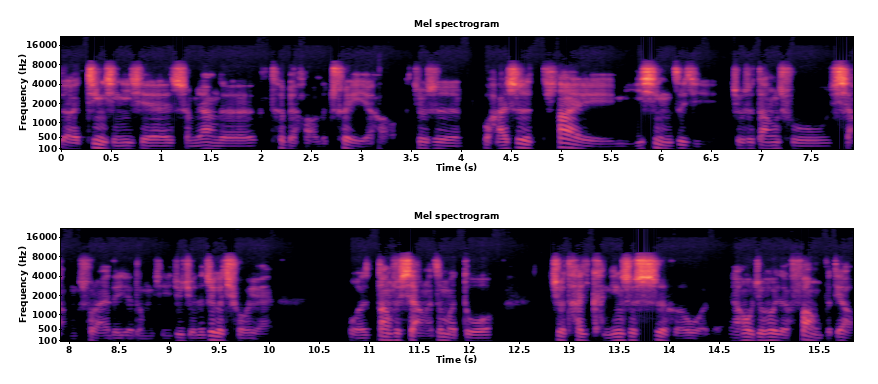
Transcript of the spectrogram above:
呃，进行一些什么样的特别好的 trade 也好，就是我还是太迷信自己，就是当初想出来的一些东西，就觉得这个球员，我当初想了这么多，就他肯定是适合我的，然后就会放不掉，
